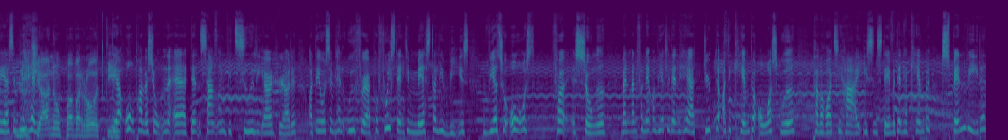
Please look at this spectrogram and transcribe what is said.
Det er simpelthen... Luciano Pavarotti. Det er operaversionen af den sang, vi tidligere hørte. Og det er jo simpelthen udført på fuldstændig mesterlig vis. Virtuost for øh, sunget. Man, man fornemmer virkelig den her dybde og det kæmpe overskud, Pavarotti har i sin stemme. Den her kæmpe spændvide,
